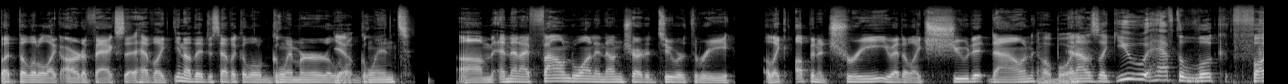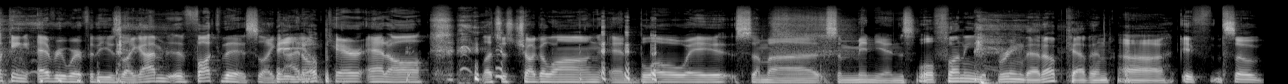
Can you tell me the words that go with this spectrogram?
but the little like artifacts that have like you know they just have like a little glimmer, a little glint. Um, and then I found one in Uncharted two or three, like up in a tree. You had to like shoot it down. Oh boy. And I was like, you have to look fucking everywhere for these. Like, I'm uh, fuck this. Like, I don't care at all. Let's just chug along and blow away some uh some minions. Well, funny you bring that up, Kevin. Uh, if so,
